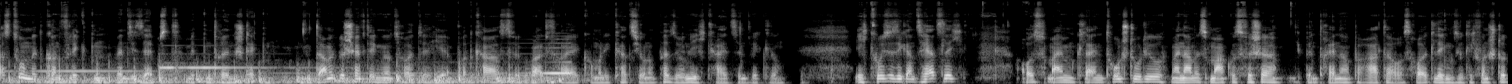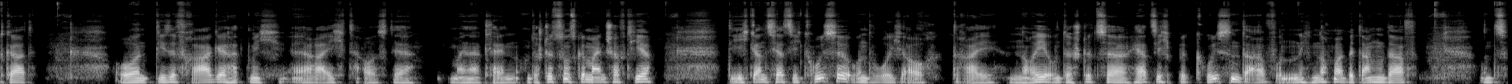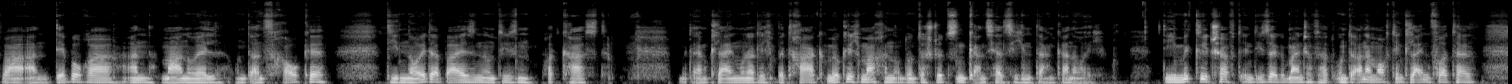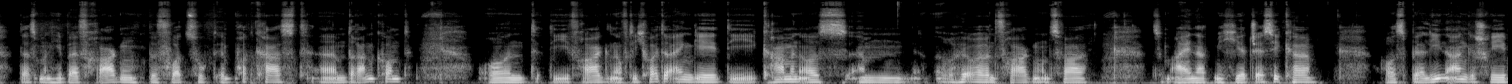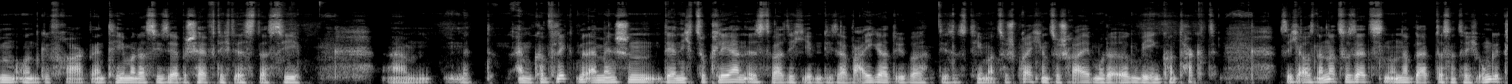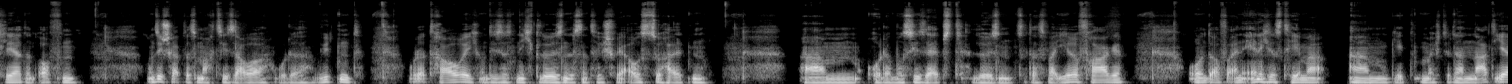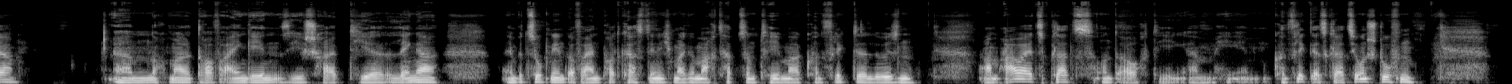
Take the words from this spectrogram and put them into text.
Was tun mit Konflikten, wenn sie selbst mittendrin stecken? Und damit beschäftigen wir uns heute hier im Podcast für gewaltfreie Kommunikation und Persönlichkeitsentwicklung. Ich grüße Sie ganz herzlich aus meinem kleinen Tonstudio. Mein Name ist Markus Fischer. Ich bin Trainer und Berater aus Reutlingen südlich von Stuttgart. Und diese Frage hat mich erreicht aus der meiner kleinen Unterstützungsgemeinschaft hier, die ich ganz herzlich grüße und wo ich auch drei neue Unterstützer herzlich begrüßen darf und mich nochmal bedanken darf. Und zwar an Deborah, an Manuel und an Frauke, die neu dabei sind und diesen Podcast mit einem kleinen monatlichen Betrag möglich machen und unterstützen. Ganz herzlichen Dank an euch. Die Mitgliedschaft in dieser Gemeinschaft hat unter anderem auch den kleinen Vorteil, dass man hier bei Fragen bevorzugt im Podcast ähm, drankommt. Und die Fragen, auf die ich heute eingehe, die kamen aus ähm, höheren Fragen. Und zwar zum einen hat mich hier Jessica aus Berlin angeschrieben und gefragt, ein Thema, das sie sehr beschäftigt ist, dass sie ähm, mit einem Konflikt mit einem Menschen, der nicht zu klären ist, weil sich eben dieser weigert, über dieses Thema zu sprechen, zu schreiben oder irgendwie in Kontakt sich auseinanderzusetzen. Und dann bleibt das natürlich ungeklärt und offen. Und sie schreibt, das macht sie sauer oder wütend oder traurig. Und dieses Nichtlösen ist natürlich schwer auszuhalten. Ähm, oder muss sie selbst lösen? So, das war ihre Frage. Und auf ein ähnliches Thema ähm, geht, möchte dann Nadja ähm, nochmal drauf eingehen. Sie schreibt hier länger, in Bezug nehmend auf einen Podcast, den ich mal gemacht habe zum Thema Konflikte lösen am Arbeitsplatz und auch die ähm, Konflikteskalationsstufen,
